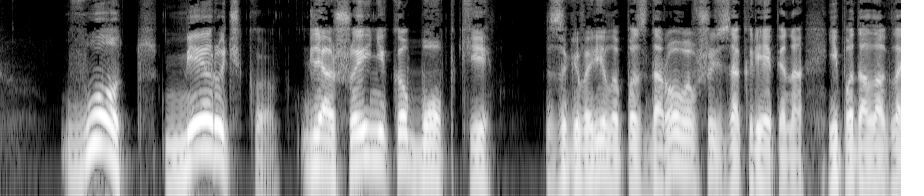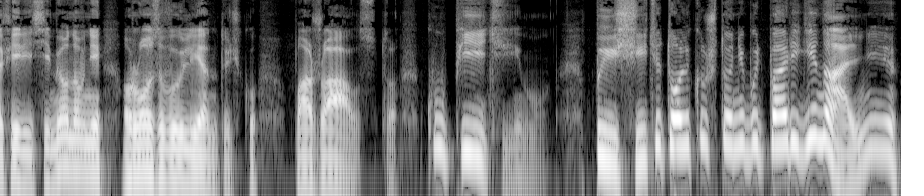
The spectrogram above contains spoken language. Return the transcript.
— Вот мерочка для ошейника Бобки, — заговорила, поздоровавшись Закрепина, и подала Глафире Семеновне розовую ленточку — Пожалуйста, купите ему. Поищите только что-нибудь пооригинальнее.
